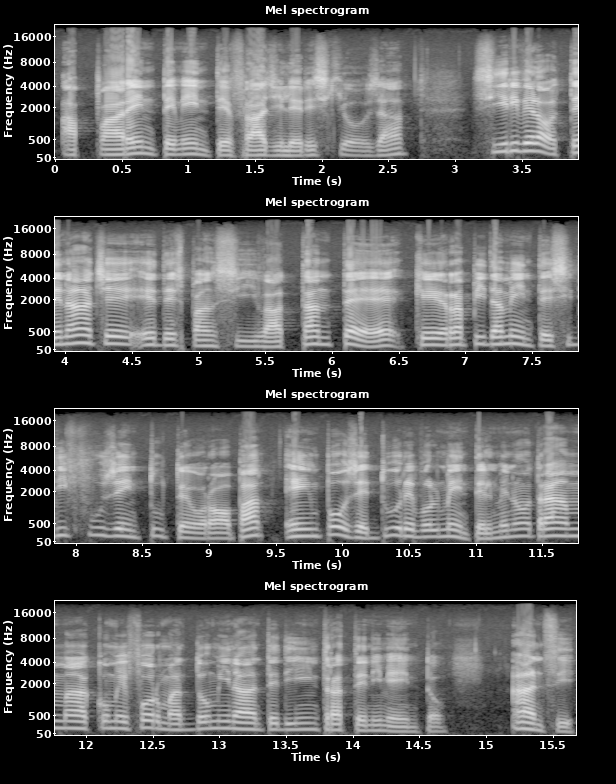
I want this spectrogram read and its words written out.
apparentemente fragile e rischiosa, si rivelò tenace ed espansiva, tant'è che rapidamente si diffuse in tutta Europa e impose durevolmente il melodramma come forma dominante di intrattenimento, anzi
